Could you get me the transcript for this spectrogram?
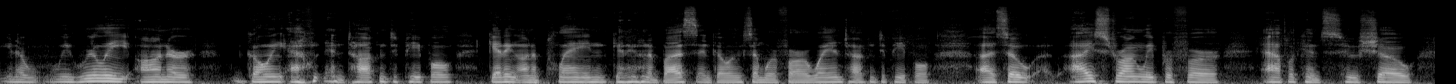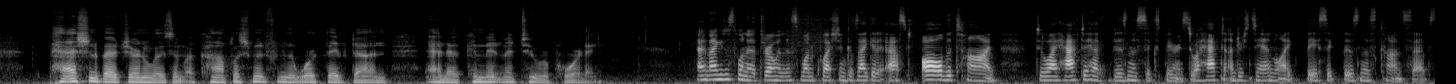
you know we really honor going out and talking to people, getting on a plane, getting on a bus, and going somewhere far away and talking to people. Uh, so I strongly prefer applicants who show passion about journalism, accomplishment from the work they've done, and a commitment to reporting. And I just want to throw in this one question because I get asked all the time do I have to have business experience? Do I have to understand like basic business concepts?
